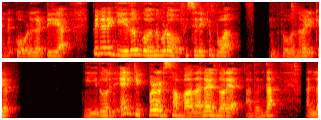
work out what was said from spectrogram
എന്നെ കോൾ കട്ട് ചെയ്യുക പിന്നീട് ഗീതവും ഗോന്നും കൂടെ ഓഫീസിലേക്ക് പോവാം. പോകുന്ന വഴിക്ക് ഗീത പറഞ്ഞു എനിക്ക് ഇപ്പോഴും ഒരു സമാധാനം എന്ന് പറയാം. അതെന്താ? അല്ല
